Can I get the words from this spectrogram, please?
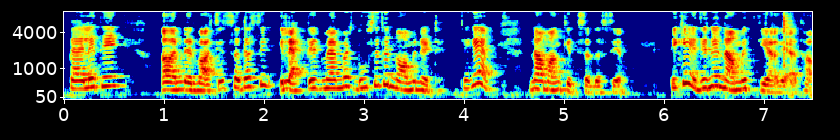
पहले थे निर्वाचित सदस्य इलेक्टेड मेंबर्स दूसरे थे नॉमिनेट ठीक है? नामांकित सदस्य, ठीक है? जिन्हें नामित किया गया था।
